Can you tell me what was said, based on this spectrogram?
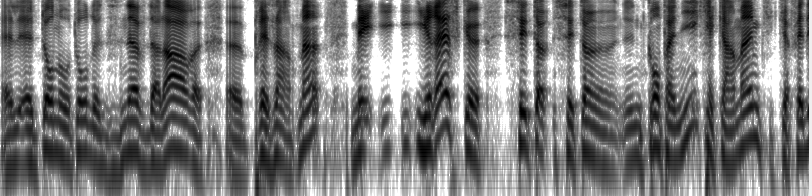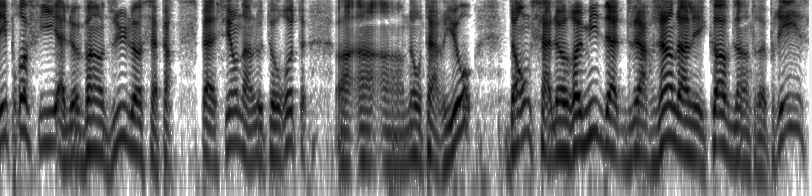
elle, tourne autour de 19 dollars euh, présentement. Mais il, reste que c'est un, c'est un- une compagnie qui est quand même qui, a fait des profits. Elle a vendu là, sa participation dans l'autoroute en, Ontario. Donc, ça l'a remis de, de l'argent dans les coffres de l'entreprise.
